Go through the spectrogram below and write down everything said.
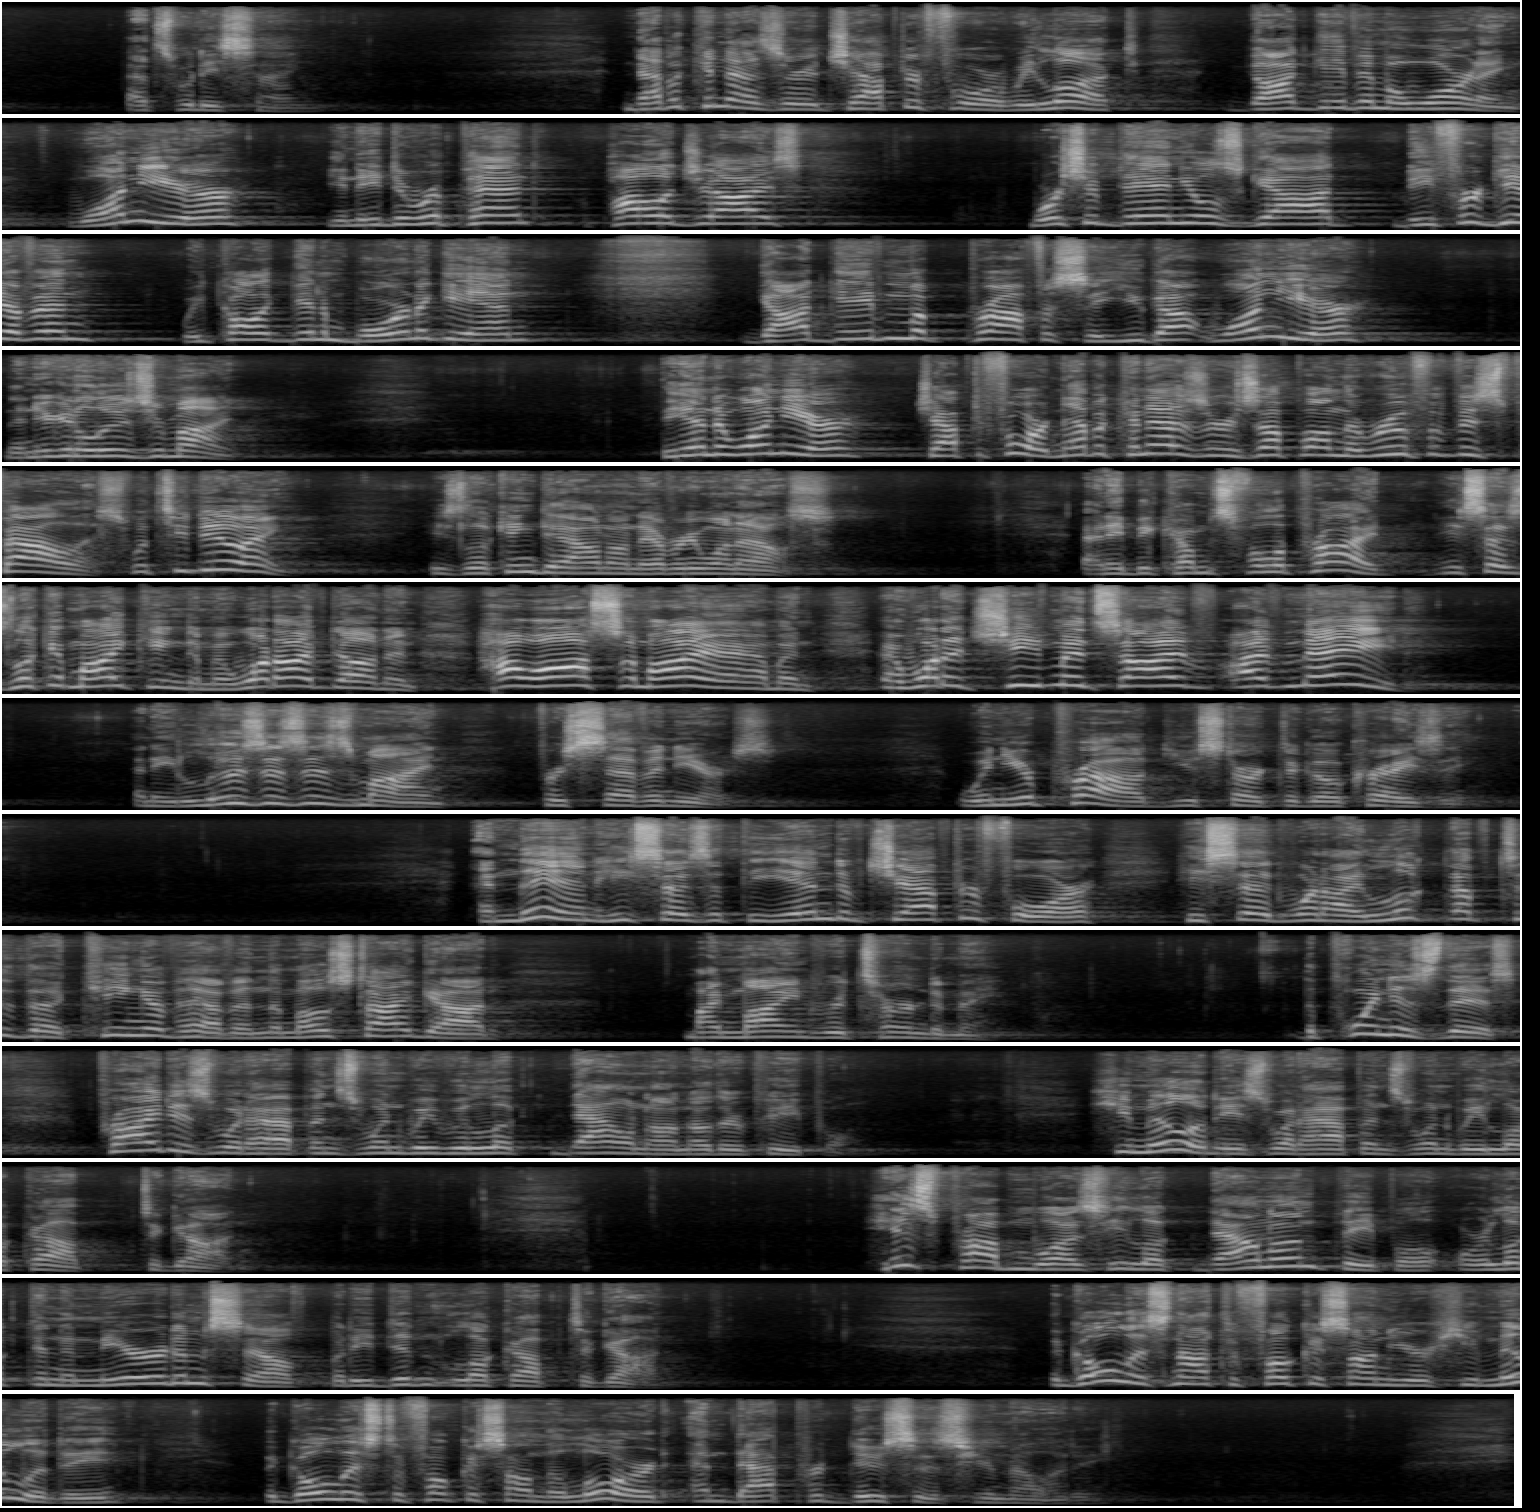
That's what he's saying. Nebuchadnezzar in chapter 4, we looked, God gave him a warning. One year, you need to repent, apologize, worship Daniel's God, be forgiven. We call it getting born again. God gave him a prophecy. You got one year, then you're going to lose your mind. The end of one year, chapter 4, Nebuchadnezzar is up on the roof of his palace. What's he doing? He's looking down on everyone else and he becomes full of pride. He says, Look at my kingdom and what I've done and how awesome I am and, and what achievements I've, I've made. And he loses his mind for seven years. When you're proud, you start to go crazy. And then he says at the end of chapter four, he said, When I looked up to the King of heaven, the Most High God, my mind returned to me. The point is this pride is what happens when we look down on other people. Humility is what happens when we look up to God. His problem was he looked down on people or looked in the mirror at himself, but he didn't look up to God. The goal is not to focus on your humility, the goal is to focus on the Lord, and that produces humility.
